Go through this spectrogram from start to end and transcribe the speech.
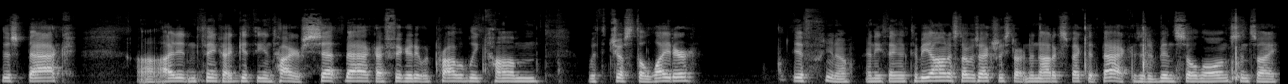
this back. Uh, I didn't think I'd get the entire set back. I figured it would probably come with just the lighter, if you know anything. To be honest, I was actually starting to not expect it back because it had been so long since I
